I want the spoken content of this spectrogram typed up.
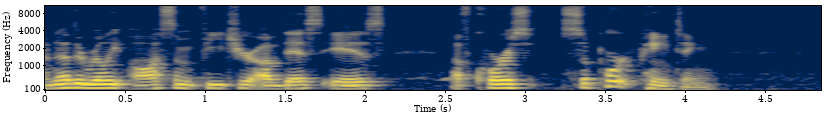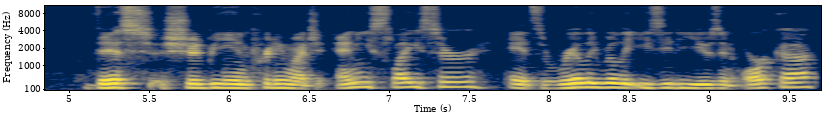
Another really awesome feature of this is, of course, support painting. This should be in pretty much any slicer. It's really, really easy to use in Orca.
